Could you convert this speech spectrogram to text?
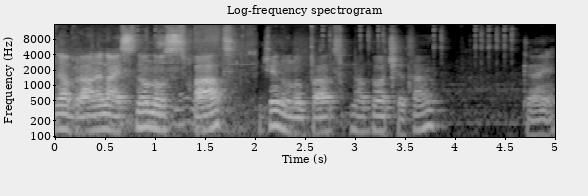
Dobra, ale nice. Nunu spadł. Gdzie Nunu padł? Na bocie, tak? Okej.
